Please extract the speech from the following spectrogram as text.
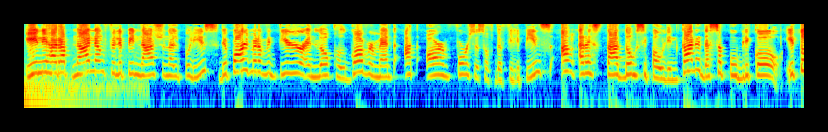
Iniharap na ng Philippine National Police, Department of Interior and Local Government at Armed Forces of the Philippines ang arestadong si Pauline Canada sa publiko. Ito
